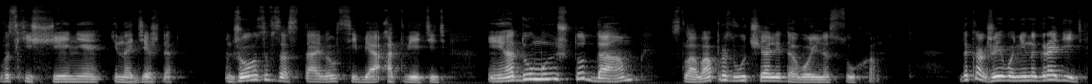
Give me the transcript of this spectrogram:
восхищение и надежда. Джозеф заставил себя ответить. «Я думаю, что да». Слова прозвучали довольно сухо. «Да как же его не наградить?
